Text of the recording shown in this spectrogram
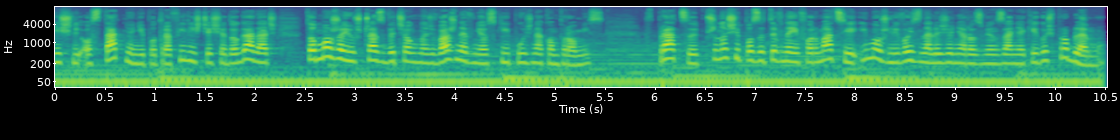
Jeśli ostatnio nie potrafiliście się dogadać, to może już czas wyciągnąć ważne wnioski i pójść na kompromis. W pracy przynosi pozytywne informacje i możliwość znalezienia rozwiązania jakiegoś problemu.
